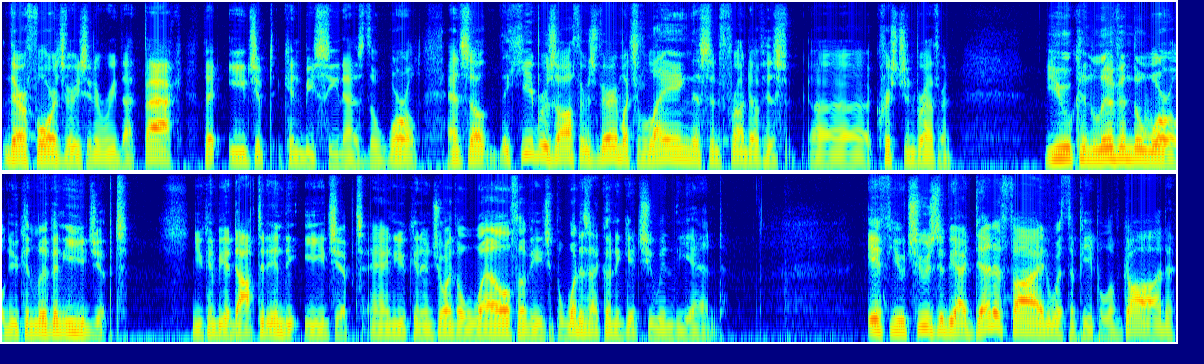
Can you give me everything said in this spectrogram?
Therefore, it's very easy to read that back that Egypt can be seen as the world. And so the Hebrews author is very much laying this in front of his uh, Christian brethren. You can live in the world, you can live in Egypt. You can be adopted into Egypt and you can enjoy the wealth of Egypt. But what is that going to get you in the end? If you choose to be identified with the people of God,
